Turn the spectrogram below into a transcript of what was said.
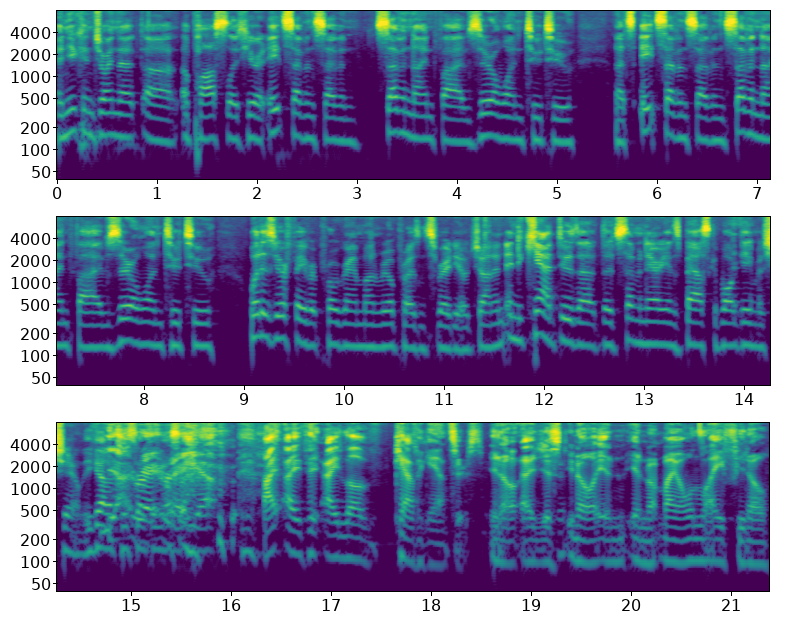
And you can join that uh, apostolate here at 877 795 0122. That's 877 795 0122. What is your favorite program on Real Presence Radio, John? And, and you can't do the, the seminarians basketball game at Shanley. You got to yeah, right, right, yeah. I I, think I love Catholic answers. You know, I just you know in in my own life, you know,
